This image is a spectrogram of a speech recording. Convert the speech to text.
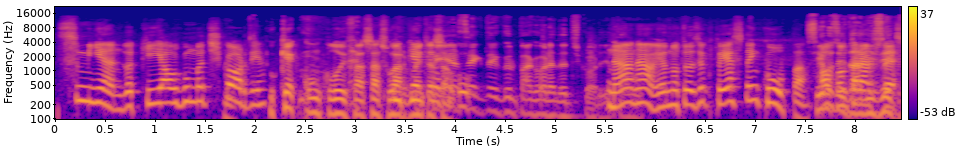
semeando aqui alguma discórdia. O que é que conclui face à sua argumentação? O PS é que tem culpa agora da discórdia. Não, não, eu não estou a dizer que o PS tem culpa. Sim, Ao contrário de Bento,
